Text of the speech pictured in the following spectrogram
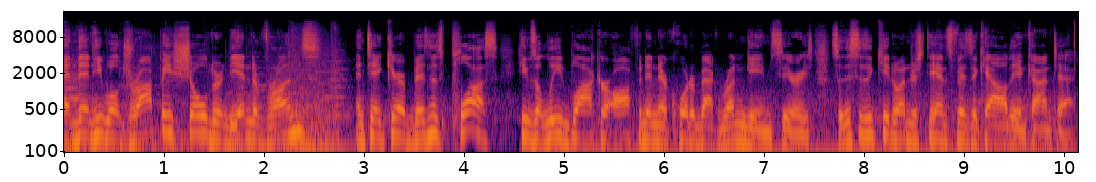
And then he will drop his shoulder at the end of runs and take care of business. Plus, he was a lead blocker often in their quarterback run game series. So this is a kid who understands physicality and contact.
